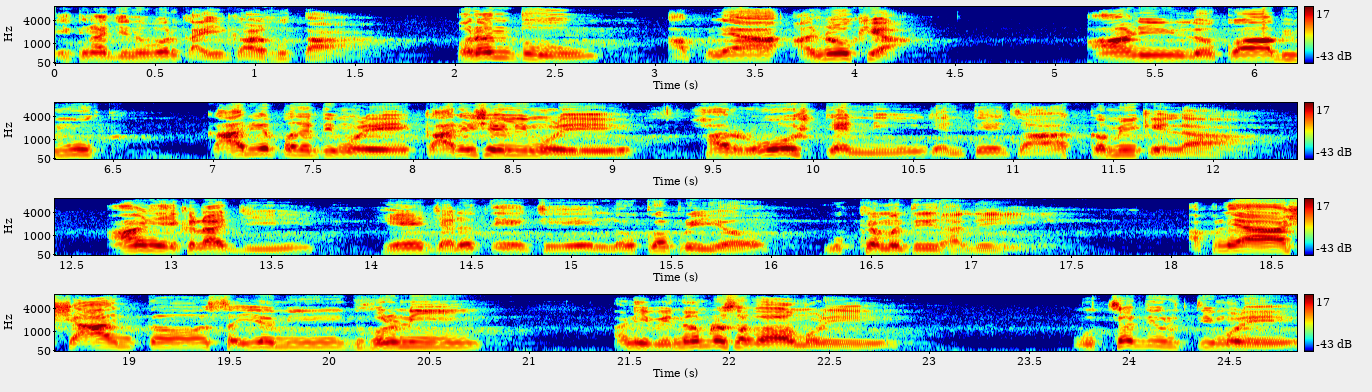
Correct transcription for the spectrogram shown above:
एकनाथजींवर काही काळ होता. परंतु आपल्या अनोख्या आणि लोकाभिमुख कार्यपद्धतीमुळे कार्यशैलीमुळे हा रोष त्यांनी जनतेचा कमी केला. आणि एकनाथजी हे जनतेचे लोकप्रिय मुख्यमंत्री झाले. आपल्या शांत संयमी धोरणी आणि विनम्र स्वभावामुळे मुत्सद्दी वृत्तीमुळे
